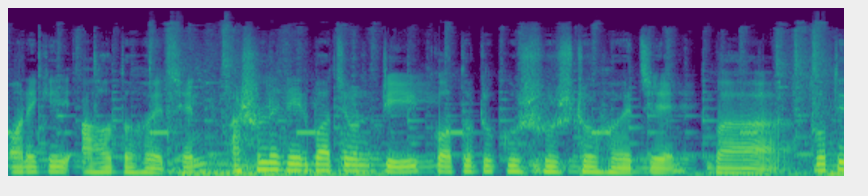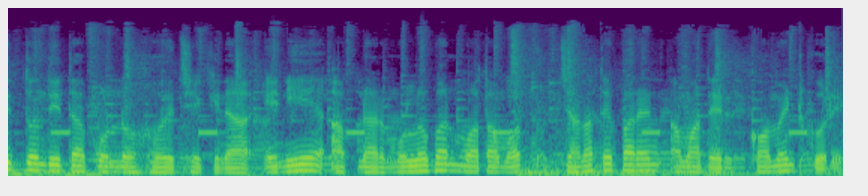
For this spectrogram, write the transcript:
অনেকেই আহত হয়েছেন। আসলে নির্বাচনটি কতটুকু সুষ্ঠু হয়েছে বা প্রতিদ্বন্দ্বিতাপূর্ণ হয়েছে কিনা, এ নিয়ে আপনার মূল্যবান মতামত জানাতে পারেন আমাদের কমেন্ট করে।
